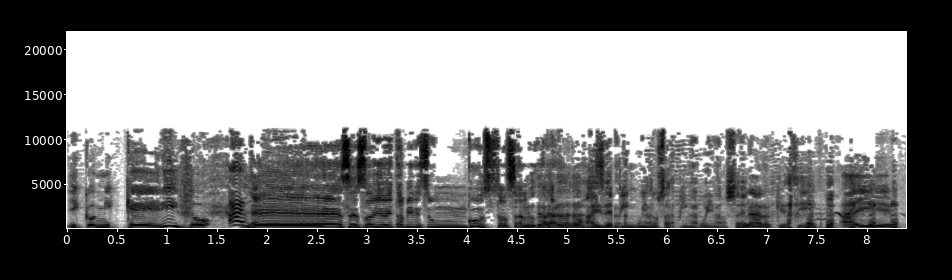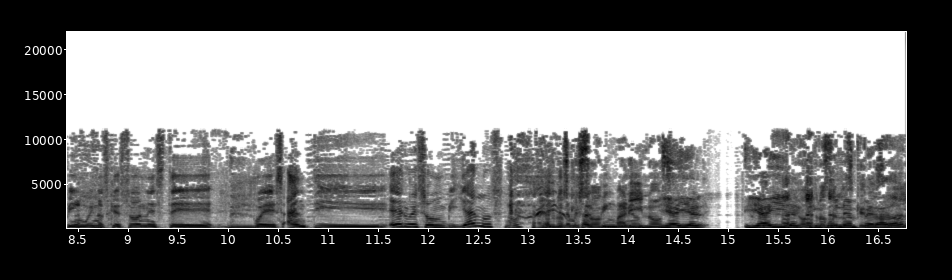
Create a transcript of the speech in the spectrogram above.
y con mi querido Ale. Ese soy yo y también es un gusto saludarlo. Hay de pingüinos a pingüinos, ¿eh? Claro que sí. Hay eh, pingüinos que son, este, pues, antihéroes, son villanos, ¿no? Hay Ahí unos que tenemos al son pingüino. marinos. Y hay el, y hay el pingüino emperador.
